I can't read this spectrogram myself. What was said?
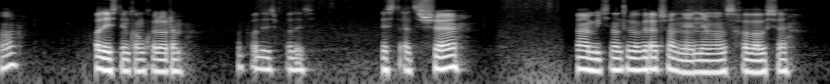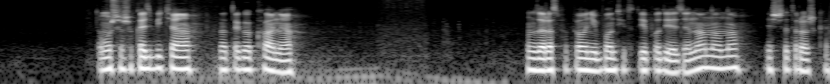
O. Podejdź tym konkurorem. No podejdź, podejdź. Jest E3. Mam bicie na tego gracza? Nie, nie mam, schował się. To muszę szukać bicia na tego konia. On zaraz popełni błąd i tutaj podjedzie. No, no, no. Jeszcze troszkę.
